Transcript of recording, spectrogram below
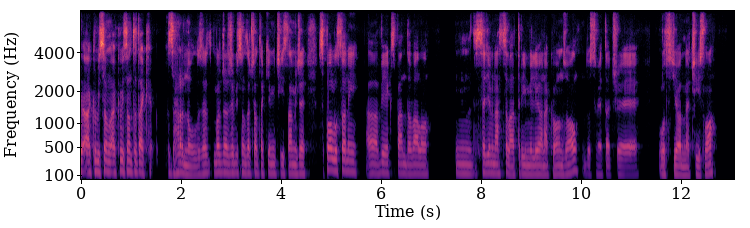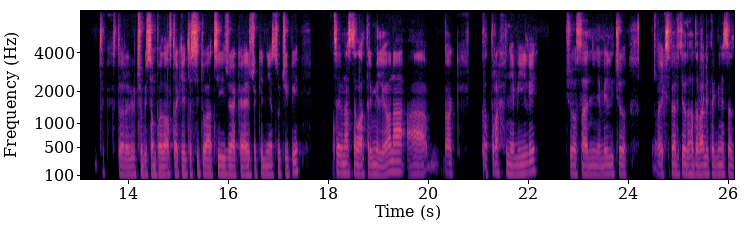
ako by som, ako by som to tak zhrnul, že možno, že by som začal takými číslami, že spolu Sony uh, vyexpandovalo 17,3 hm, milióna konzol do sveta, čo je úctihodné číslo, ktoré, čo by som povedal v takejto situácii, že aká je, že keď nie sú čipy. 17,3 milióna a ak sa trh nemýli, čo sa ani nemýli, čo experti odhadovali, tak mne sa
